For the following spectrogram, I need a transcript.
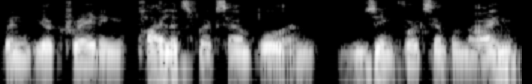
when we are creating pilots, for example, and using, for example, KNIME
